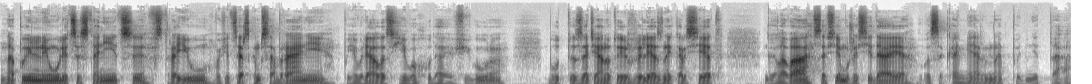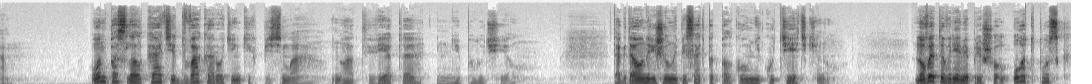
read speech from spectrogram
На пыльной улице станицы, в строю, в офицерском собрании появлялась его худая фигура, будто затянутая в железный корсет, голова, совсем уже седая, высокомерно поднята. Он послал Кате два коротеньких письма, но ответа не получил. Тогда он решил написать подполковнику Тетькину. Но в это время пришел отпуск,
